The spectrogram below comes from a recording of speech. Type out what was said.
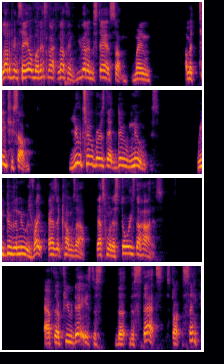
a lot of people say, oh, but that's not nothing. You got to understand something. When I'm going to teach you something. YouTubers that do news, we do the news right as it comes out. That's when the story's the hottest. After a few days, the, the, the stats start to sink.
